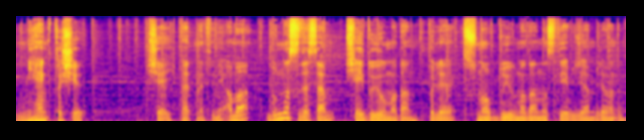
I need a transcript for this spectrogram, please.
mihenk taşı şey Pat Metheny ama bunu nasıl desem şey duyulmadan böyle snob duyulmadan nasıl diyebileceğimi bilemedim.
